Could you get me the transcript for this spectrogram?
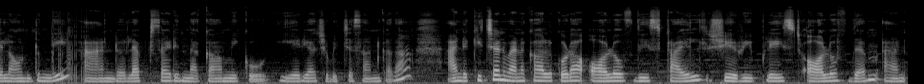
ఇలా ఉంటుంది. అండ్ లెఫ్ట్ సైడ్ ఇందాక మీకు ఈ ఏరియా చూపించేసాను కదా. అండ్ కిచెన్ వెనకాల కూడా all of these tiles she replaced all of them and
